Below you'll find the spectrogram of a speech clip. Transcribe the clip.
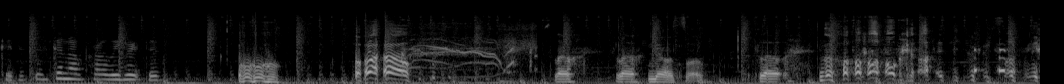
Okay, this is gonna probably hurt, dude. Ooh. Whoa. Slow, slow, No, slow. slow. Oh, God, you're so mean.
